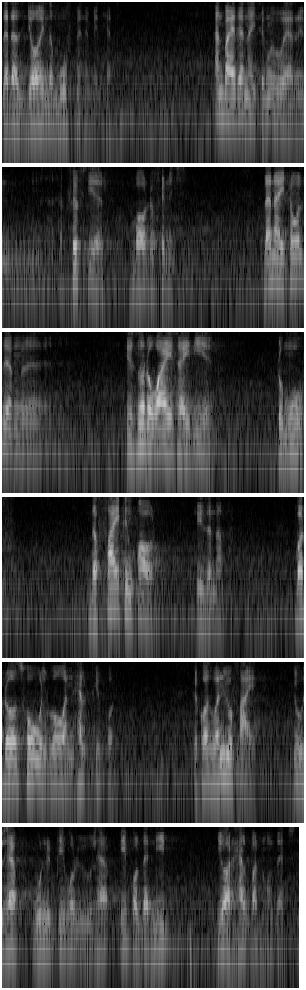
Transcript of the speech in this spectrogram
Let us join the movement immediately. And by then, I think we were in uh, fifth year, about to finish. Then I told them uh, it's not a wise idea to move The fighting power is enough. But those who will go and help people, because when you fight, you will have wounded people, you will have people that need your help and all that. thing.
